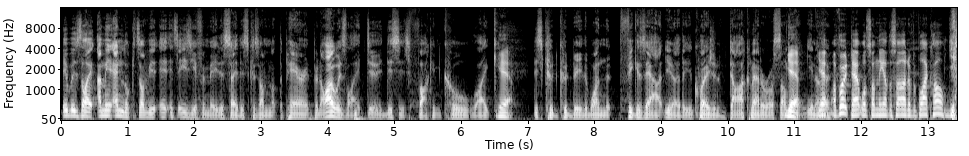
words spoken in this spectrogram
it was like, I mean, and look, it's obvious. It's easier for me to say this because I'm not the parent, but I was like, dude, this is fucking cool. Like, Yeah. This could could be the one that figures out, you know, the equation of dark matter or something. Yeah, you know, yeah. I've worked out what's on the other side of a black hole. Yeah,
